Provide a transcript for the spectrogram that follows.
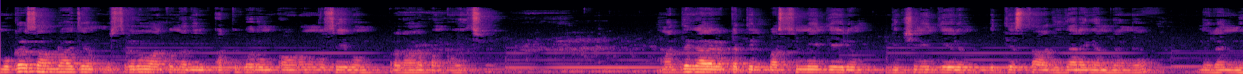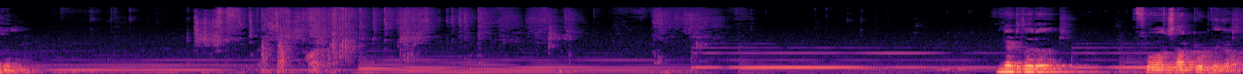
മുഗൾ സാമ്രാജ്യം വിസ്തൃതമാക്കുന്നതിൽ അക്ബറും ഔറംഗസീബും പ്രധാന പങ്കുവഹിച്ചു. മധ്യകാലഘട്ടത്തിൽ പശ്ചിമേന്ത്യയിലും ദക്ഷിണേന്ത്യയിലും വ്യത്യസ്ത അധികാര കേന്ദ്രങ്ങൾ നിലനിന്നിരുന്നു. ഇനി അടുത്തൊരു ഫ്ലോ ചാർട്ട് കൊടുത്തേക്കണം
